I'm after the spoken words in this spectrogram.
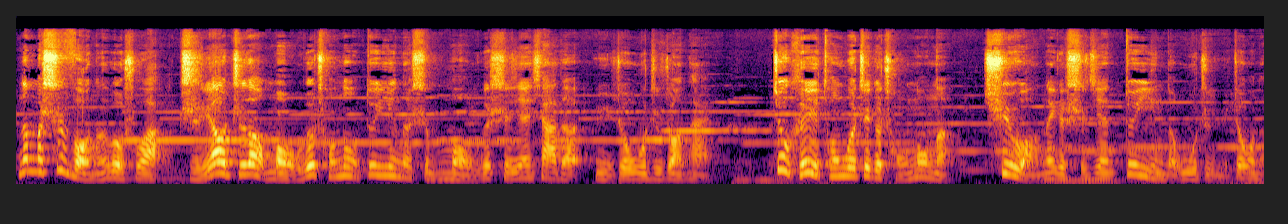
那么，是否能够说啊，只要知道某个虫洞对应的是某个时间下的宇宙物质状态，就可以通过这个虫洞呢，去往那个时间对应的物质宇宙呢？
